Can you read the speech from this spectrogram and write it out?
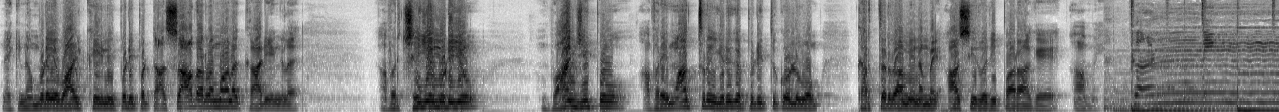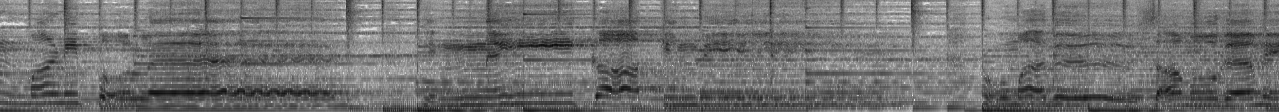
இன்னைக்கு நம்முடைய வாழ்க்கையில் இப்படிப்பட்ட அசாதாரணமான காரியங்களை அவர் செய்ய முடியும். வாஞ்சிப்போம். அவரை மாத்திரம் இறுக பிடித்து கொள்வோம் கர்த்தர் தாமே நம்மை ஆசீர்வதிப்பாராக. ஆமை கண்ணின் மணி போல என்னை காக்கின்றி உமது சமூகமே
